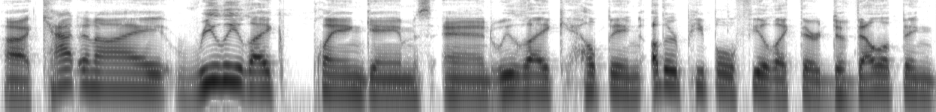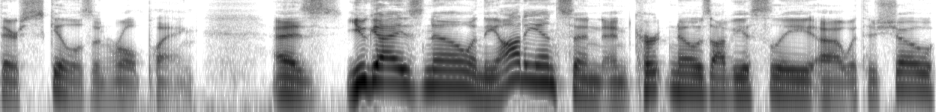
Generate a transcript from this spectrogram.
Uh, Kat and I really like playing games, and we like helping other people feel like they're developing their skills in role playing as you guys know and the audience, and, and Kurt knows obviously uh, with his show,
